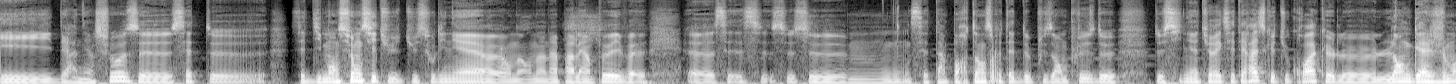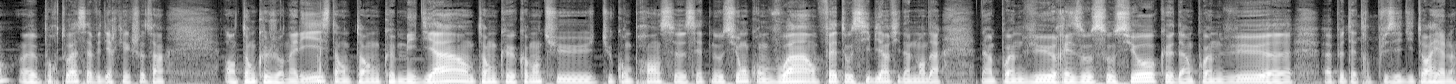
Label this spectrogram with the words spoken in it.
Et dernière chose, euh, cette, euh, cette dimension aussi, tu, soulignais, euh, on, en a parlé un peu, hum, cette importance peut-être de plus en plus de, de signatures, etc. Est-ce que tu crois que l'engagement, pour toi, ça veut dire quelque chose? En tant que journaliste, en tant que média, en tant que... Comment tu, tu comprends cette notion qu'on voit en fait aussi bien finalement d'un point de vue réseaux sociaux que d'un point de vue peut-être plus éditorial?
